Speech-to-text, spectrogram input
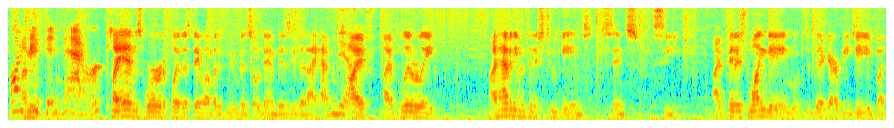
obviously mean- it didn't matter. plans were to play this day one, but we've been so damn busy that I have Yeah. I've I've literally I haven't even finished two games since Siege. I finished one game, it was a big RPG, but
